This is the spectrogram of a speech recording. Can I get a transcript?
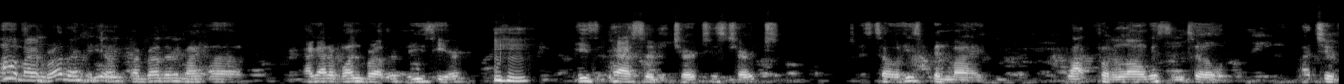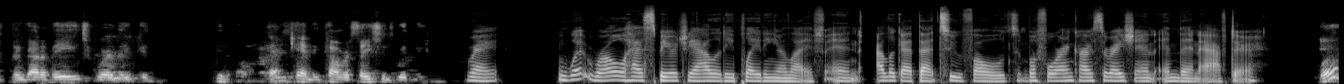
Oh, my brother. You know, my brother. My uh, I got a one brother. He's here. Mm-hmm. He's the pastor of the church. His church. So he's been my rock for the longest until my children got of age where they could, you know, have candid conversations with me. Right. What role has spirituality played in your life? And I look at that twofold before incarceration and then after. Well,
